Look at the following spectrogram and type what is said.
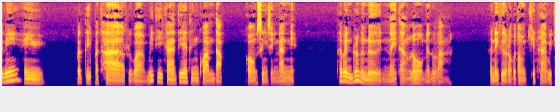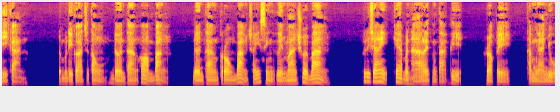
ทีนี้ไอ้ปฏิปทาหรือว่าวิธีการที่จะถึงความดับของสิ่งสิ่งนั้นเนี่ยถ้าเป็นเรื่องอื่นในทางโลกนะทุกฝัง อันนี้คือเราก็ต้องคิดหาวิธีการบางทีก็อาจจะต้องเดินทางอ้อมบ้าง เดินทางตรงบ้างใช้สิ่งอื่นมาช่วยบ้าง เพื่อที่จะให้แก้ปัญหาอะไรต่างๆ ที่เราไปทำงานอยู่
